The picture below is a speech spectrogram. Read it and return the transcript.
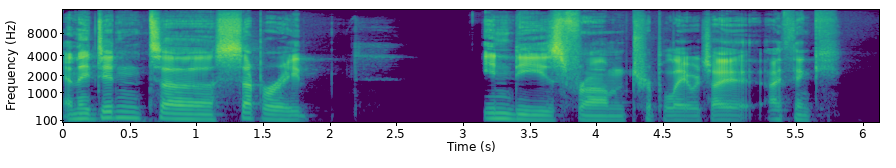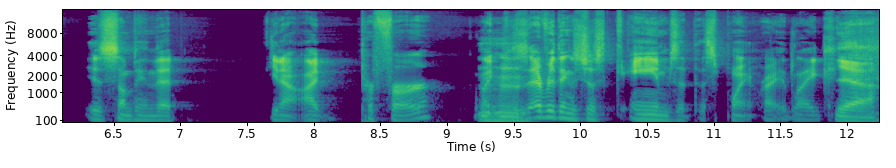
and they didn't uh, separate indies from AAA, which I I think is something that you know I prefer. Like because mm-hmm. everything's just games at this point, right? Like yeah,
